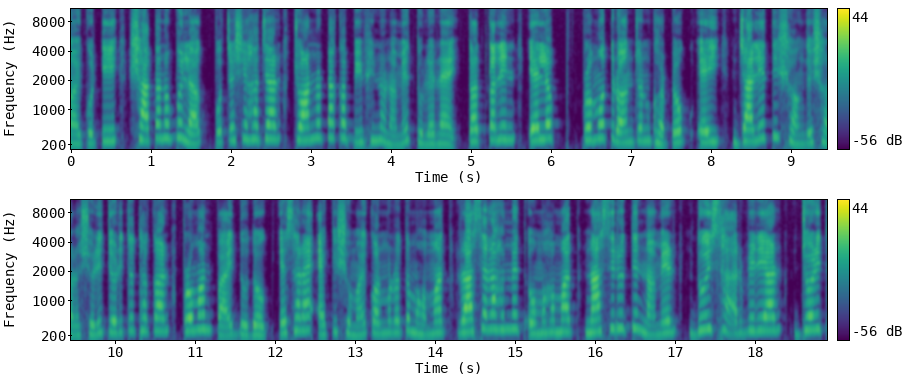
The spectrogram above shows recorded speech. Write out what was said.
নয় কোটি সাতানব্বই লাখ পঁচাশি হাজার চুয়ান্ন টাকা বিভিন্ন নামে তুলে নেয়। তৎকালীন এলো প্রমোদ রঞ্জন ঘটক এই জালিয়াতির সঙ্গে সরাসরি জড়িত থাকার প্রমাণ পায় দুদক। এছাড়া একই সময় কর্মরত মোহাম্মদ রাসেল আহমেদ ও মোহাম্মদ নাসিরুদ্দিন নামের দুই সার্বেরিয়ার জড়িত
